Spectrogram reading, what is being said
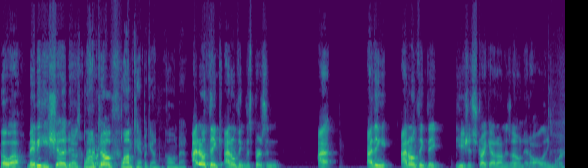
Oh wow. Maybe he should. That was I don't know Blomkamp. if Blomkamp again. Call him back. I don't think I don't think this person. I I think I don't think they he should strike out on his own at all anymore.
